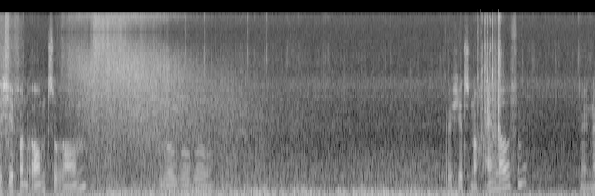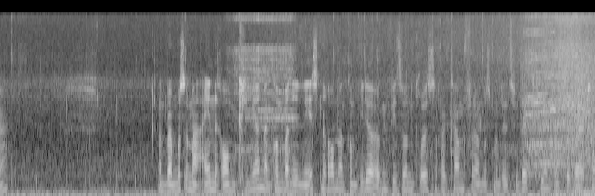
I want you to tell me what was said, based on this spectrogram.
wechsle ich hier von Raum zu Raum. Wo, wo, wo? Soll ich jetzt noch einlaufen? Nee, ne? Und man muss immer einen Raum clearen, dann kommt man in den nächsten Raum, dann kommt wieder irgendwie so ein größerer Kampf und dann muss man jetzt wieder clearen und so weiter.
